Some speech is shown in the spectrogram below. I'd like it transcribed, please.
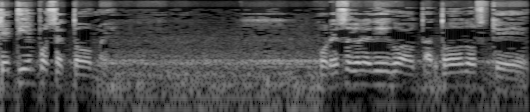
qué tiempo se tome. Por eso yo le digo a, todos que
